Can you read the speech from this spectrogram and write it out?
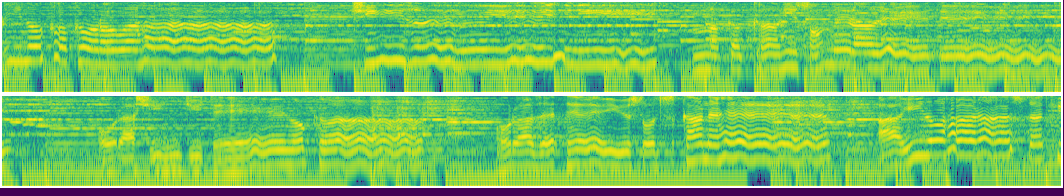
人の心は沈む夕日に真っ赤に染められて。おら信じてえのか。おらぜて嘘つかねえ。愛の花咲き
